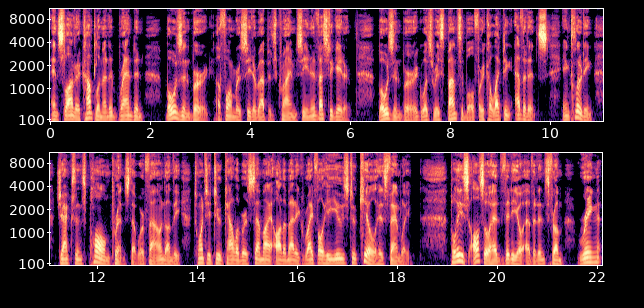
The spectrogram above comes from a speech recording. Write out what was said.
and Slaughter complimented Brandon Bosenberg, a former Cedar Rapids crime scene investigator. Bosenberg was responsible for collecting evidence, including Jackson's palm prints that were found on the 22 caliber semi-automatic rifle he used to kill his family. Police also had video evidence from ring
